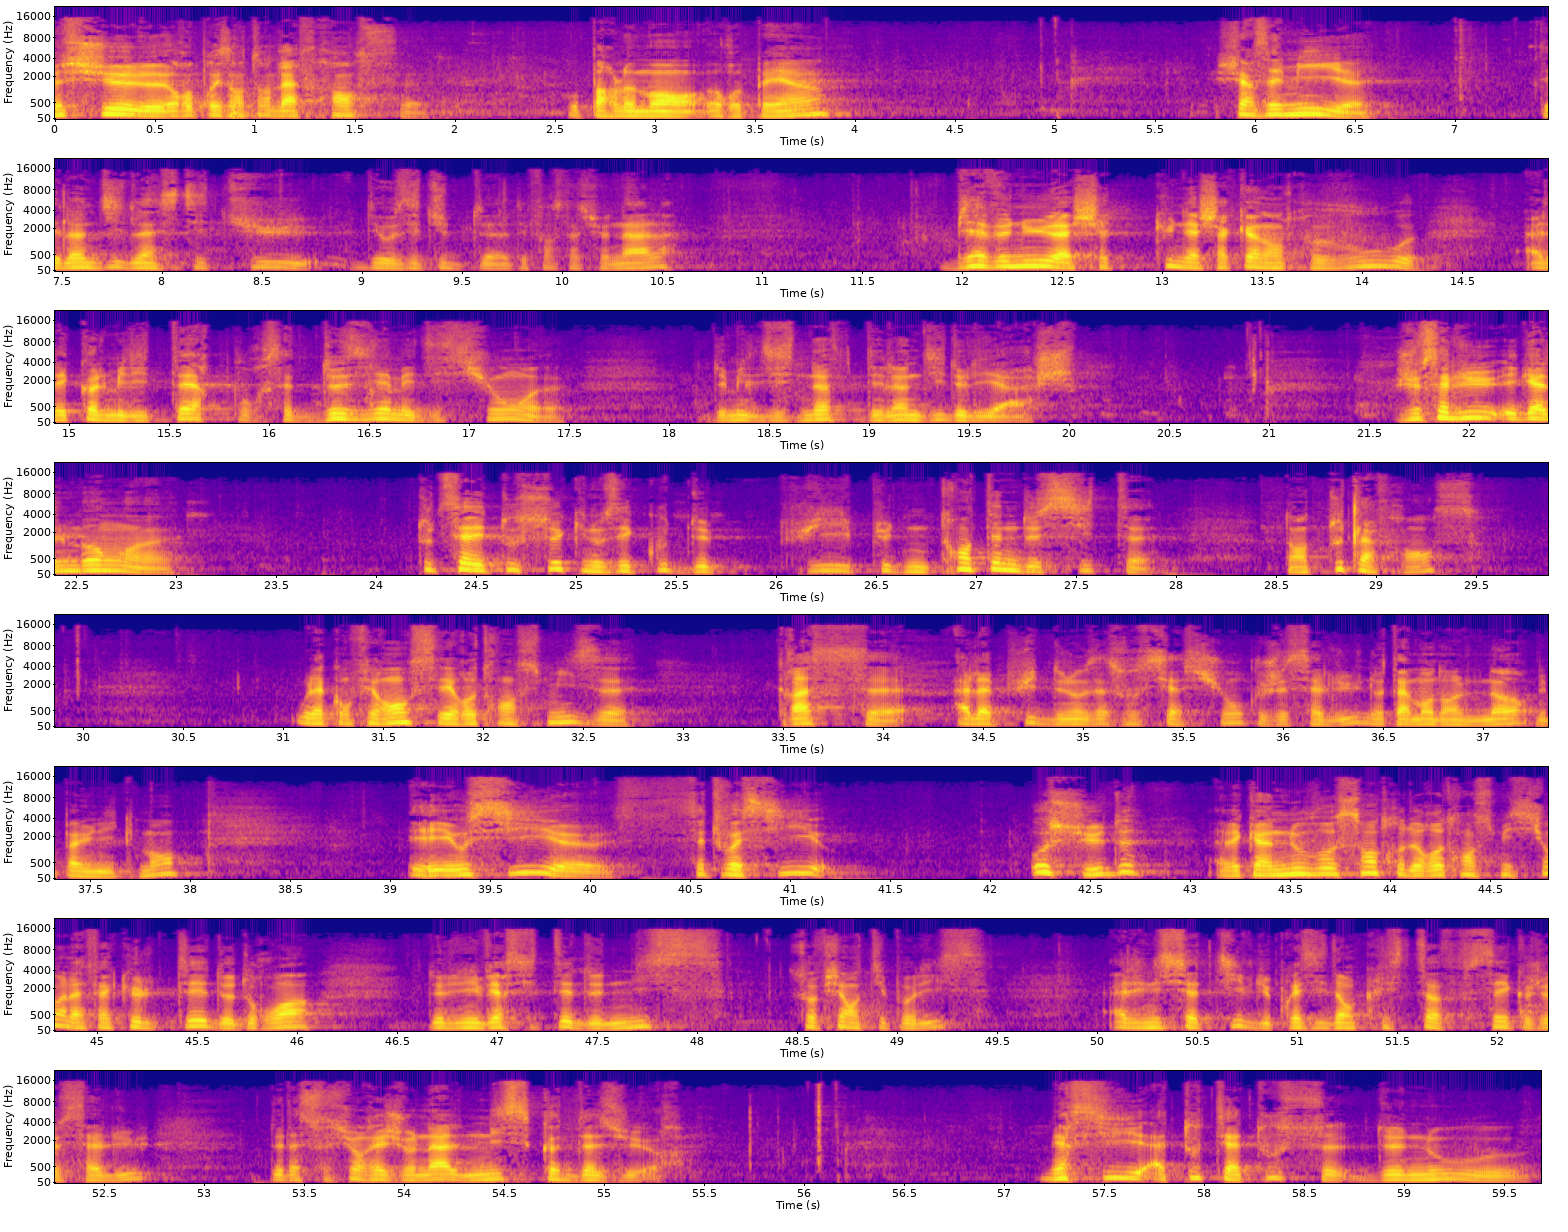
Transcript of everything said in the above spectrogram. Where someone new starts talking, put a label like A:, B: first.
A: Monsieur le représentant de la France au Parlement européen, chers amis des lundis de l'Institut des hautes études de la défense nationale, bienvenue à chacune et à chacun d'entre vous à l'école militaire pour cette deuxième édition 2019 des lundis de l'IH. Je salue également toutes celles et tous ceux qui nous écoutent depuis plus d'une trentaine de sites dans toute la France, où la conférence est retransmise grâce à l'appui de nos associations que je salue, notamment dans le Nord, mais pas uniquement, et aussi, euh, cette fois-ci, au Sud, avec un nouveau centre de retransmission à la faculté de droit de l'Université de Nice, Sophia Antipolis, à l'initiative du président Christophe C., que je salue, de l'association régionale Nice-Côte d'Azur. Merci à toutes et à tous de nous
